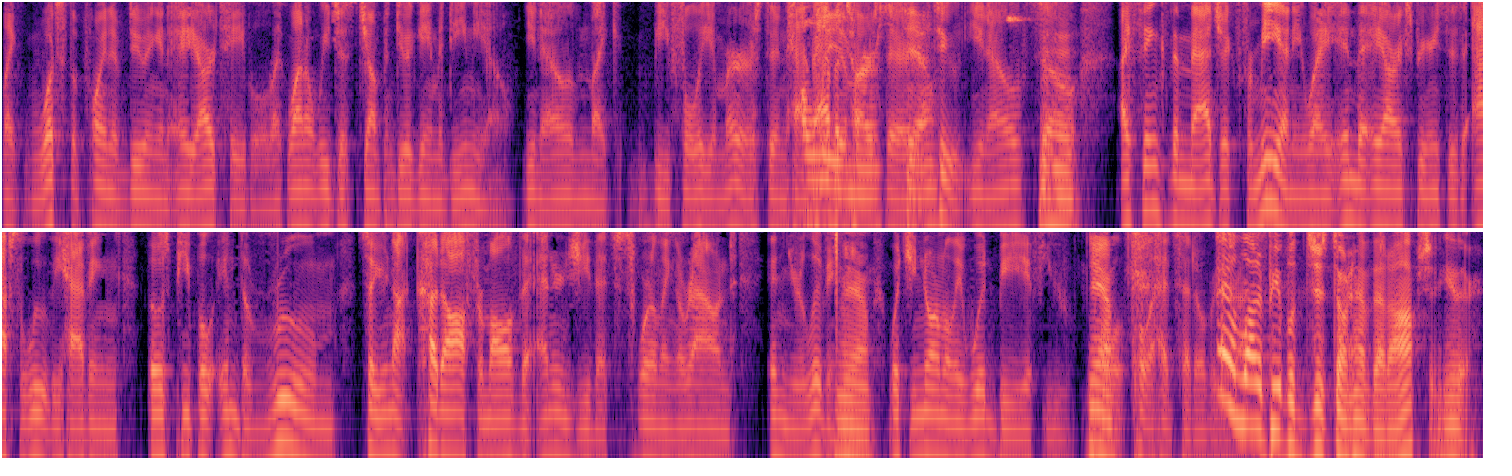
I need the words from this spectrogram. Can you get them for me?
like what's the point of doing an AR table? Like why don't we just jump into a game of Demeo, you know, and like be fully immersed and have Fully avatars immersed, there yeah. too, you know? So Mhm. I think the magic for me anyway in the AR experience is absolutely having those people in the room so you're not cut off from all of the energy that's swirling around in your living room, Yeah. which you normally would be if you Yeah. pull, pull a headset over a your lot of people just don't have that option either.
